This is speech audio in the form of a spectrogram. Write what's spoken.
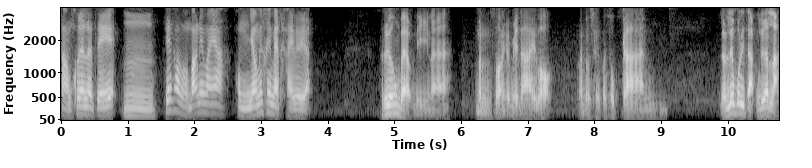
สามคนเลยเหรอเจ๊ อืม เจ๊สอนผมบ้างได้ไหมอะ ผมยังไม่เคยแมทใครเลยอะ เรื่องแบบนี้นะ มันสอนกันไม่ได้หรอก มันต้องใช้ประสบการณ์ แล้วเรื่องบริจาคเลือดล่ะ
